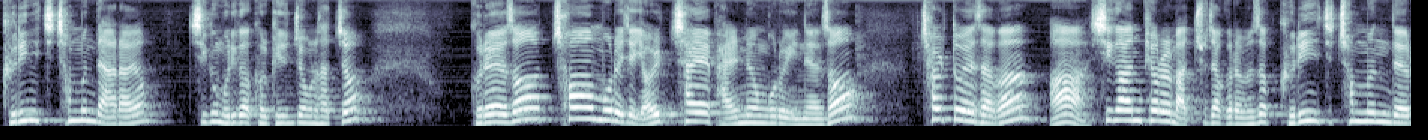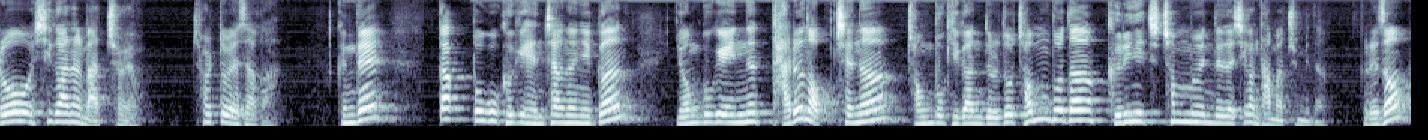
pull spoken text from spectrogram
그리니치 천문대 알아요? 지금 우리가 그걸 기준점으로 샀죠? 그래서 처음으로 이제 열차의 발명으로 인해서 철도 회사가 아 시간표를 맞추자 그러면서 그리니치 천문대로 시간을 맞춰요. 철도 회사가. 근데 딱 보고 그게 괜찮으니까 영국에 있는 다른 업체나 정부 기관들도 전부 다 그리니치 천문대에 시간 다 맞춥니다. 그래서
